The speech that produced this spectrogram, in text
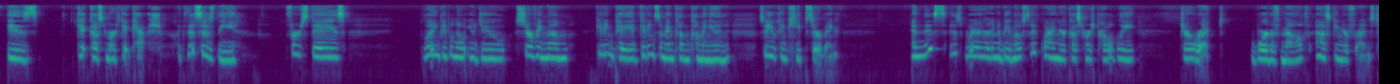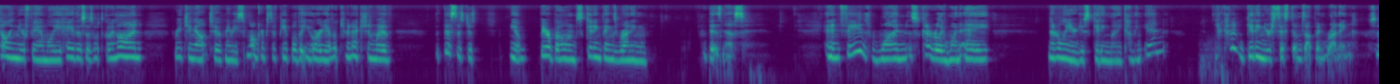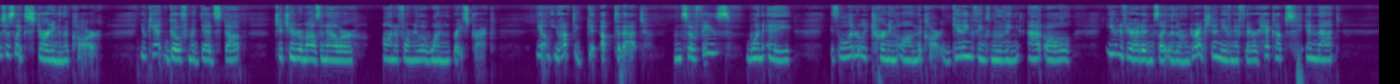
is get customers, get cash. Like this is the first days, letting people know what you do, serving them, getting paid, getting some income coming in so you can keep serving. And this is where you're going to be mostly acquiring your customers, probably direct word of mouth, asking your friends, telling your family, hey, this is what's going on, reaching out to maybe small groups of people that you already have a connection with. But this is just, you know, bare bones, getting things running business. And in phase one, this is kind of really 1A, not only are you just getting money coming in, you're kind of getting your systems up and running. So this is like starting the car. You can't go from a dead stop to 200 miles an hour on a Formula One racetrack. You know, you have to get up to that. And so phase 1A is literally turning on the car, getting things moving at all, even if you're headed in slightly the wrong direction, even if there are hiccups in that,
